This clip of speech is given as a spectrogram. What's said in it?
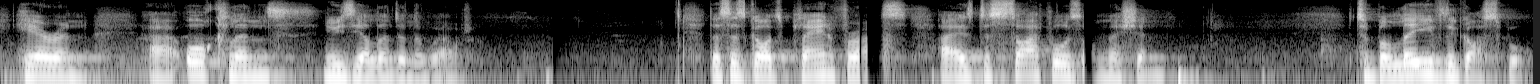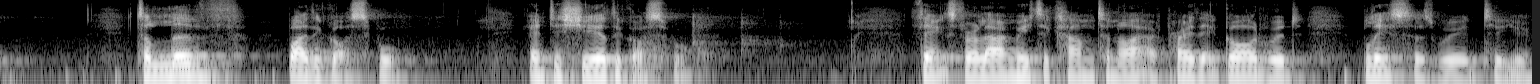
here in uh, Auckland, New Zealand, and the world? This is God's plan for us uh, as disciples on mission to believe the gospel, to live by the gospel, and to share the gospel. Thanks for allowing me to come tonight. I pray that God would bless his word to you.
